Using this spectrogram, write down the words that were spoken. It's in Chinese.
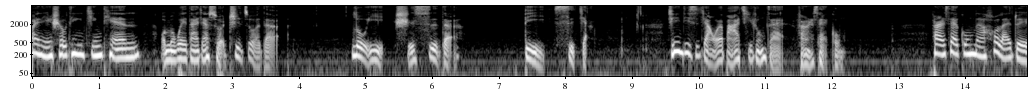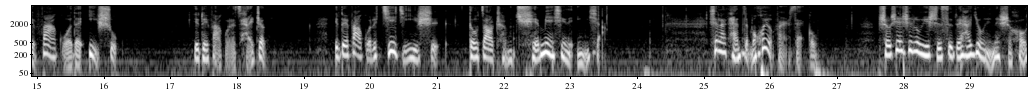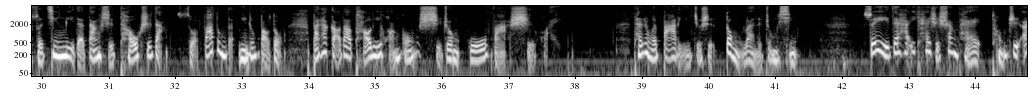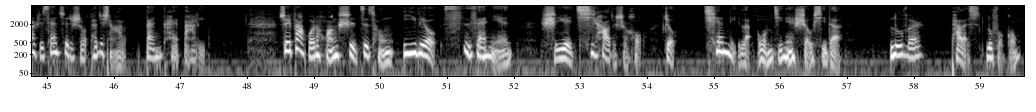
欢迎您收听今天我们为大家所制作的路易十四的第四讲。今天第四讲，我要把它集中在凡尔赛宫。凡尔赛宫呢，后来对法国的艺术，也对法国的财政，也对法国的阶级意识，都造成全面性的影响。先来谈怎么会有凡尔赛宫。首先是路易十四对他幼年的时候所经历的，当时投石党所发动的民众暴动，把他搞到逃离皇宫，始终无法释怀。他认为巴黎就是动乱的中心，所以在他一开始上台统治二十三岁的时候，他就想要搬开巴黎。所以法国的皇室自从一六四三年十月七号的时候，就迁离了我们今天熟悉的。Louvre Palace，卢浮宫。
